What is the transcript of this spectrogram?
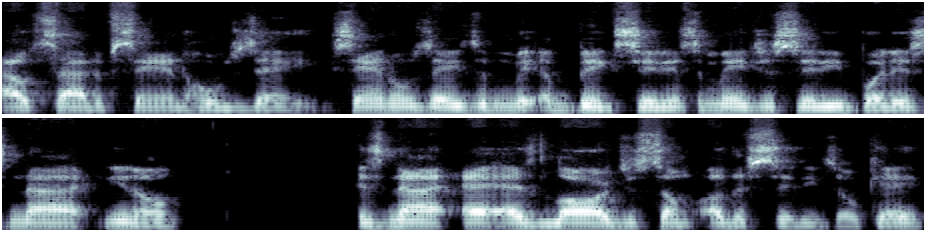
outside of San Jose. San Jose is a, a, big city. It's a major city, but it's not, you know, it's not a, as large as some other cities, okay?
